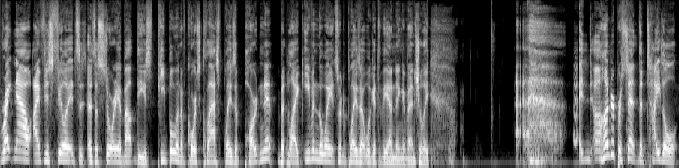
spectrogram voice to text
right now I just feel it's a, it's a story about these people, and of course, class plays a part in it. But mm. like, even the way it sort of plays out, we'll get to the ending eventually. a hundred percent the title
